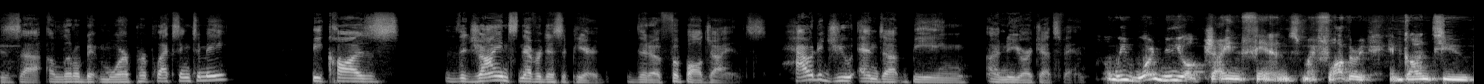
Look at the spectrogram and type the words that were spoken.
is uh, a little bit more perplexing to me because the Giants never disappeared, the football Giants. How did you end up being a New York Jets fan? We were New York Giant fans. My father had gone to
